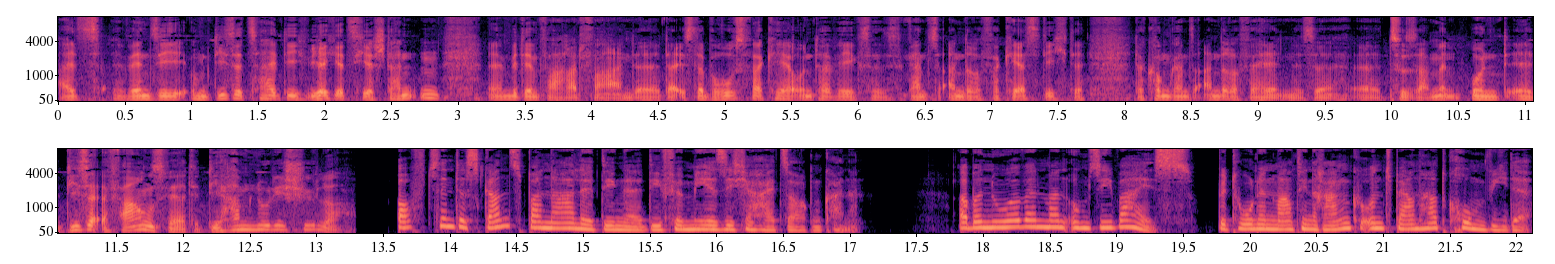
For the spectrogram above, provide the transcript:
als wenn sie um diese Zeit, die wir jetzt hier standen, äh, mit dem Fahrrad fahren. Äh, da ist der Berufsverkehr unterwegs, das ist ganz andere Verkehrsdichte, da kommen ganz andere Verhältnisse zusammen. Und diese Erfahrungswerte, die haben nur die Schüler. Oft sind es ganz banale Dinge, die für mehr Sicherheit sorgen können. Aber nur, wenn man um sie weiß, betonen Martin Rank und Bernhard Krummwiede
